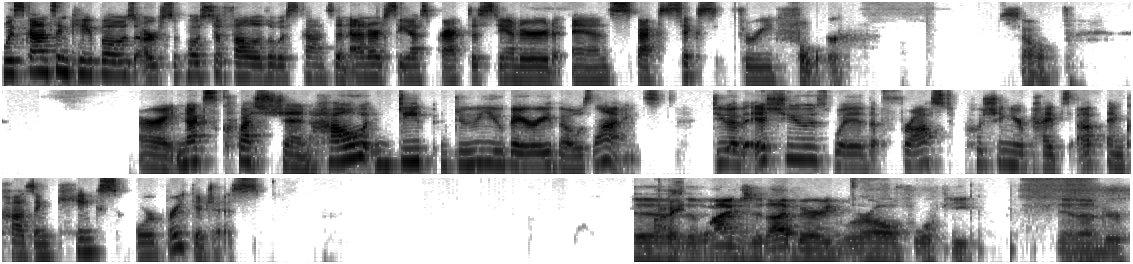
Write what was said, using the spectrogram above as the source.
Wisconsin CAFOs are supposed to follow the Wisconsin NRCS practice standard and spec 634. So. All right, next question. How deep do you bury those lines? Do you have issues with frost pushing your pipes up and causing kinks or breakages? The, Right. the lines that I buried were all four feet and under.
